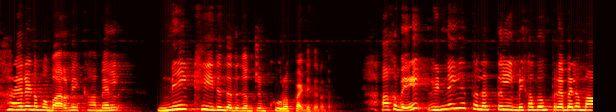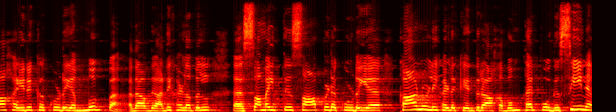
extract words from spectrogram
காரணமும் அறிவிக்காமல் நீக்கி இருந்தது என்றும் கூறப்படுகிறது. ஆகவே இணையதளத்தில் மிகவும் பிரபலமாக இருக்கக்கூடிய முக்பங் அதாவது அதிகளவில் சமைத்து சாப்பிடக்கூடிய காணொளிகளுக்கு எதிராகவும் தற்போது சீன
